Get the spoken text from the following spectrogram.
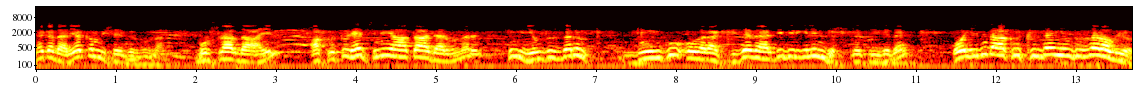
ne kadar yakın bir şeydir bunlar. Burçlar dahil aklı kül hepsini ihata eder bunların. Çünkü yıldızların duygu olarak bize verdiği bir ilimdir neticede. O ilmi de aklı külden yıldızlar alıyor.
